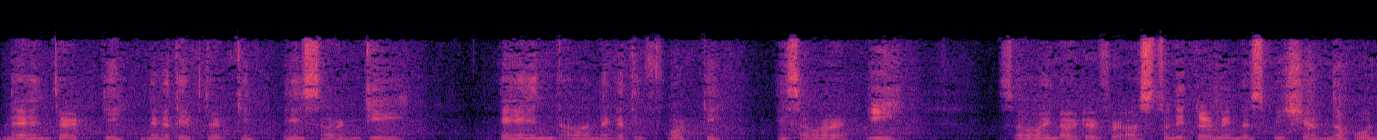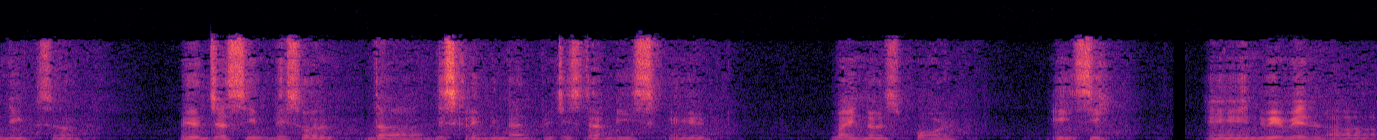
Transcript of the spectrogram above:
then 30 negative 30 is our D and uh, negative 40 is our E. So in order for us to determine the species of the conic so we'll just simply solve the discriminant which is the B squared minus 4 AC and we will uh,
